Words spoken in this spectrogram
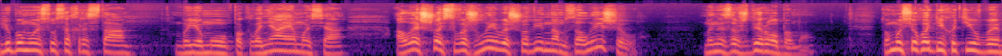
любимо Ісуса Христа, ми йому поклоняємося, але щось важливе, що Він нам залишив, ми не завжди робимо. Тому сьогодні хотів би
